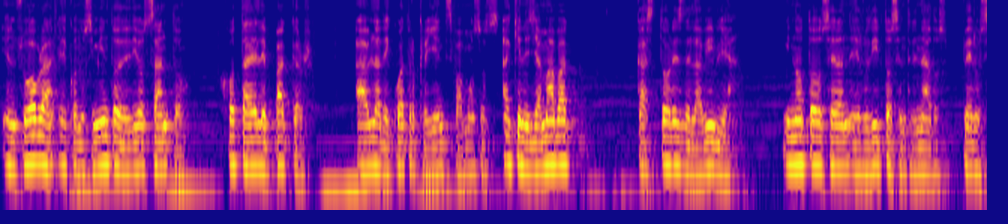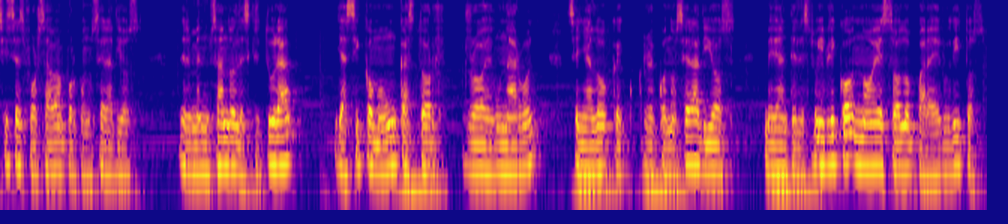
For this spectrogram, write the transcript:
en su obra El conocimiento de Dios Santo, J. L. Packer habla de cuatro creyentes famosos a quienes llamaba castores de la Biblia, y no todos eran eruditos entrenados, pero sí se esforzaban por conocer a Dios, desmenuzando la escritura, y así como un castor roe un árbol, señaló que reconocer a Dios mediante el estudio bíblico no es solo para eruditos.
